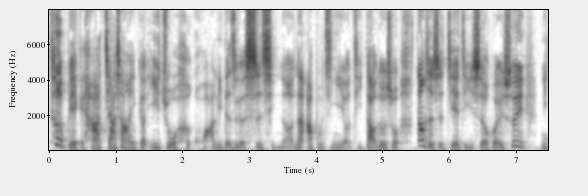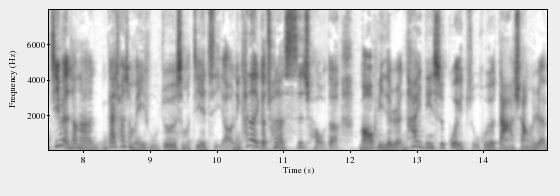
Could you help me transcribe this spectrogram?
特别给他加上一个衣着很华丽的这个事情呢？那阿布吉也有提到，就是说当时是阶级社会，所以你基本上呢，你该穿什么衣服就是什么阶级哦。你看到一个穿着丝绸的毛皮的人，他一定是贵族或者大商人；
